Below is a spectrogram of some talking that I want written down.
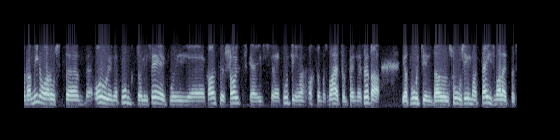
aga minu arust äh, oluline punkt oli see, kui äh, kantsler Scholz käis äh, Putiniga kohtumas vahetult enne sõda ja Putin tal suu-silmad täis valetas.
